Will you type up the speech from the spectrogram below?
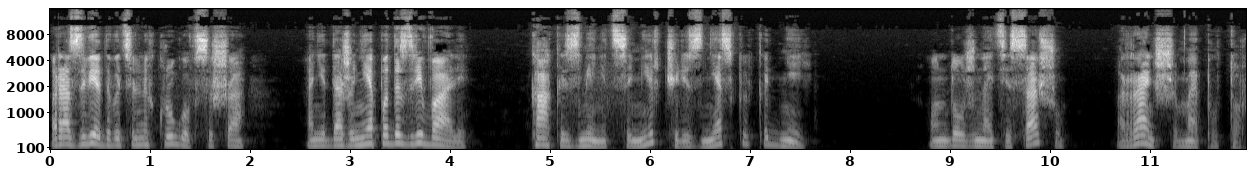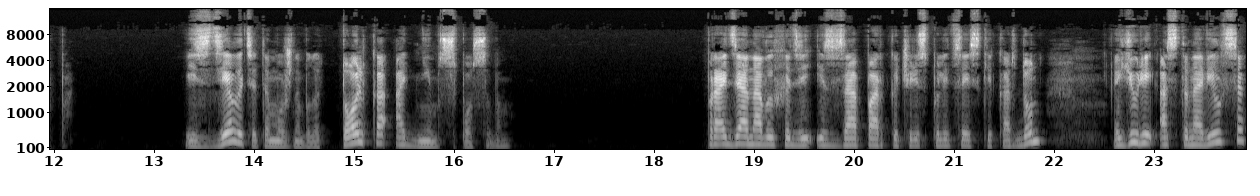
разведывательных кругов США. Они даже не подозревали, как изменится мир через несколько дней. Он должен найти Сашу раньше Мэпплторпа. И сделать это можно было только одним способом. Пройдя на выходе из зоопарка через полицейский кордон, Юрий остановился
